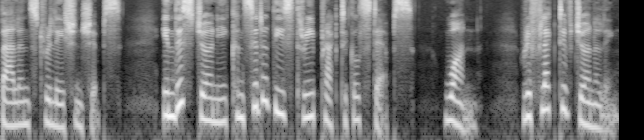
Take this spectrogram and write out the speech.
balanced relationships. In this journey, consider these three practical steps. 1. Reflective journaling.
